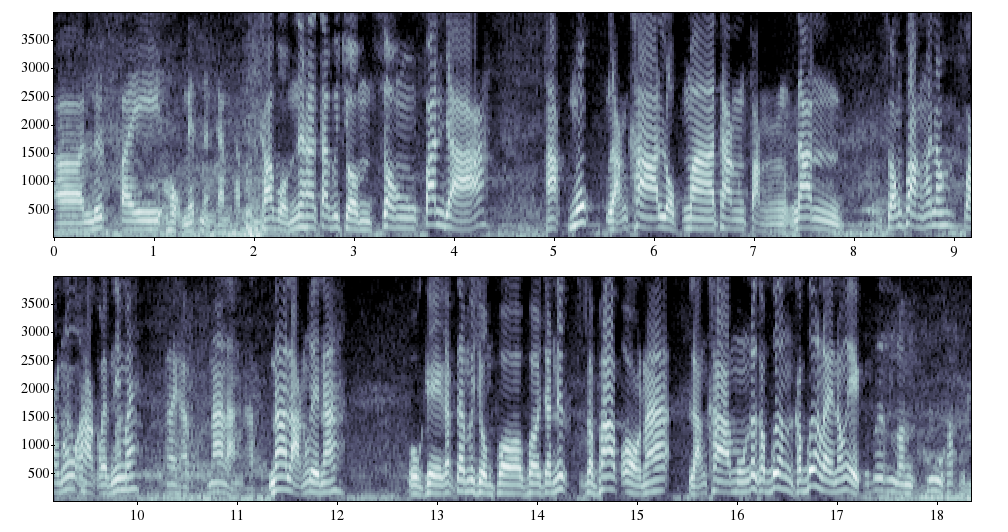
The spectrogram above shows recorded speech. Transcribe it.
เอ่อลึกไปหกเมตรเหมือนกันครับผมครับผมนะฮะท่านผู้ชมทรงปั้นหยา หักมุกหลังคาหลบมาทางฝั่งด้านสองฝั่งไหมน้องฝั่งนู้นหักแบบนี้ไหมใช่ครับหน้าหลังครับ หน้าหลังเลยนะ โอเคครับท่านผู้ชมพอพอจะนึกสภาพออกนะฮะหลังคามุงด้วยกระเบื้องกระเบื้องอะไรน้องเอกกระเบื้องรอนคู่ครับผม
